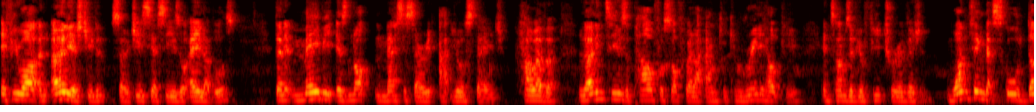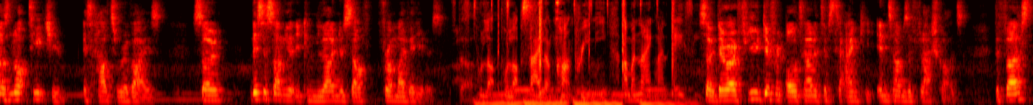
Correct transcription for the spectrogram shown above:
If you are an earlier student, so GCSEs or A levels, then it maybe is not necessary at your stage. However, learning to use a powerful software like Anki can really help you in terms of your future revision. One thing that school does not teach you is how to revise. So this is something that you can learn yourself from my videos. Pull up, pull up, silent, can't pre me. I'm a nightman, AC. So there are a few different alternatives to Anki in terms of flashcards. The first,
